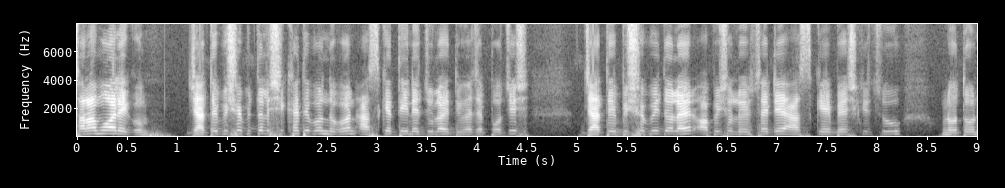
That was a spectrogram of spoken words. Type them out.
আসসালামু আলাইকুম। জাতীয় বিশ্ববিদ্যালয়ের শিক্ষার্থী বন্ধুগণ, আজকে তিনে জুলাই দুই হাজার পঁচিশ, জাতীয় বিশ্ববিদ্যালয়ের অফিসিয়াল ওয়েবসাইটে আজকে বেশ কিছু নতুন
